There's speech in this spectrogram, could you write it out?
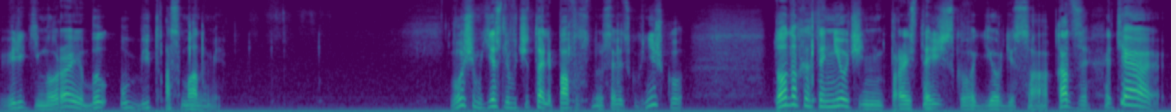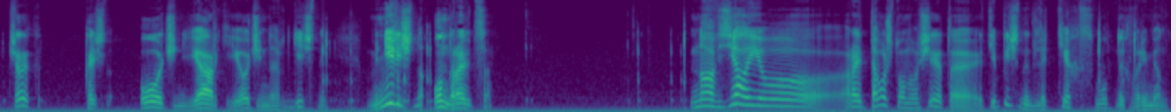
Великий Мурави был убит османами. В общем, если вы читали пафосную советскую книжку, то она как-то не очень про исторического Георгия Саакадзе, хотя человек, конечно, очень яркий и очень энергичный. Мне лично он нравится. Ну, а взял его ради того, что он вообще это типичный для тех смутных времен.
